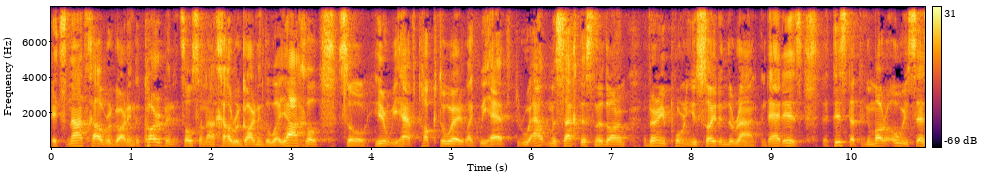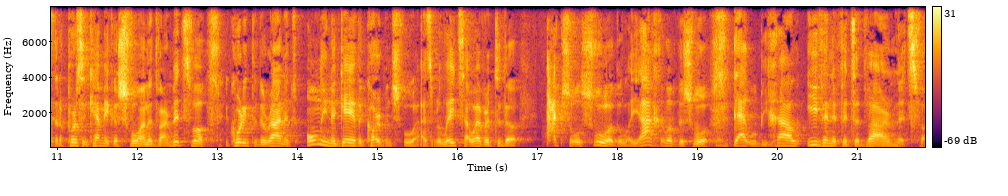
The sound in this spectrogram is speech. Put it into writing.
It's not Chal regarding the korban, it's also not Chal regarding the Leachal. So here we have tucked away, like we have throughout Masachtes Nadarim, a very important Yisoid in the Ran, and that is that this that the Gemara always says that a person can make a Shvuah on a Dvar Mitzvah, according to the Ran, it's only negay the korban shvua. As relates, however, to the actual shvua, the layachel of the shvua, that will be chal, even if it's a dvar mitzvah.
